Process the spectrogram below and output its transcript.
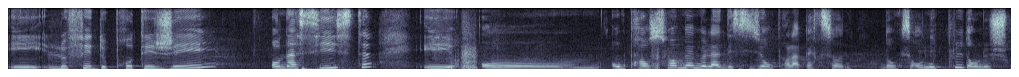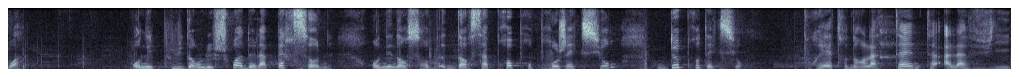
Et le fait de protéger, on assiste et on, on prend soi-même la décision pour la personne. Donc on n'est plus dans le choix. On n'est plus dans le choix de la personne, on est dans, dans sa propre projection de protection On pourrait être dans l'atteinte à la vie,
